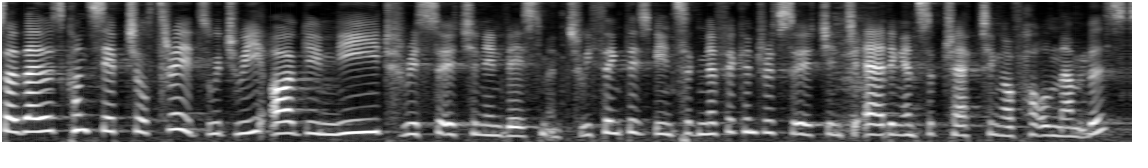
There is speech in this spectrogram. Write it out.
So those conceptual threads, which we argue need research and investment, we think there's been significant research into adding and subtracting of whole numbers,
